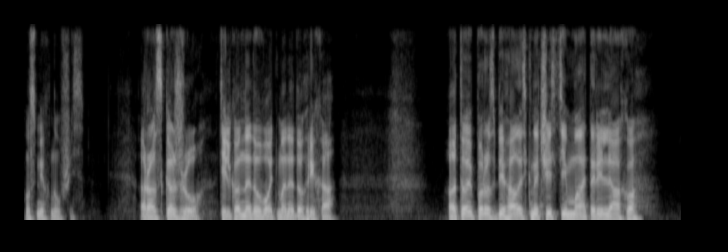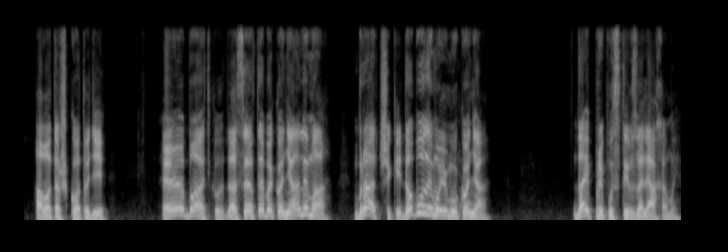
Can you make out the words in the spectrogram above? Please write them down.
усміхнувшись. Розкажу, тільки не доводь мене до гріха. А то й порозбігались к нечистій матері ляхо. А ватажко тоді. Е, батьку, да се в тебе коня нема. Братчики, добудемо йому коня. Дай припустив за ляхами.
